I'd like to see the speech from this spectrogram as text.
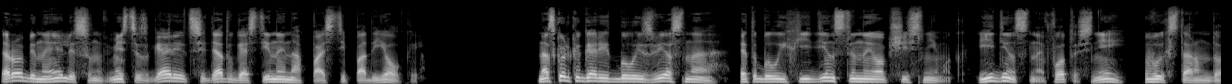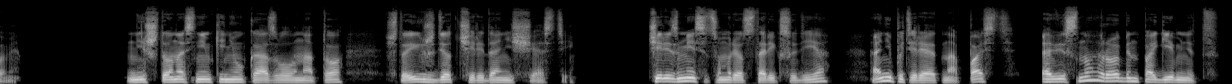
Робин и Эллисон вместе с Гарриет сидят в гостиной на пасти под елкой. Насколько Гарриет было известно, это был их единственный общий снимок, единственное фото с ней в их старом доме. Ничто на снимке не указывало на то, что их ждет череда несчастий. Через месяц умрет старик-судья, они потеряют напасть, а весной Робин погибнет.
